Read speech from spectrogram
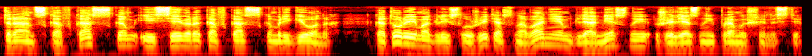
в Транскавказском и Северокавказском регионах, которые могли служить основанием для местной железной промышленности.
